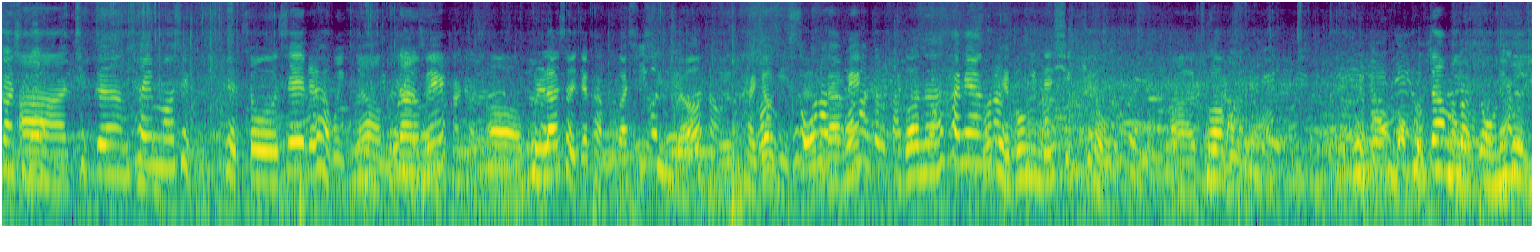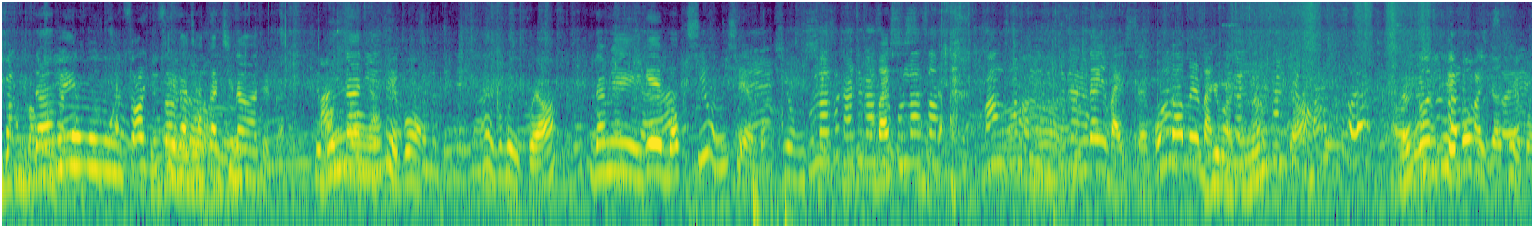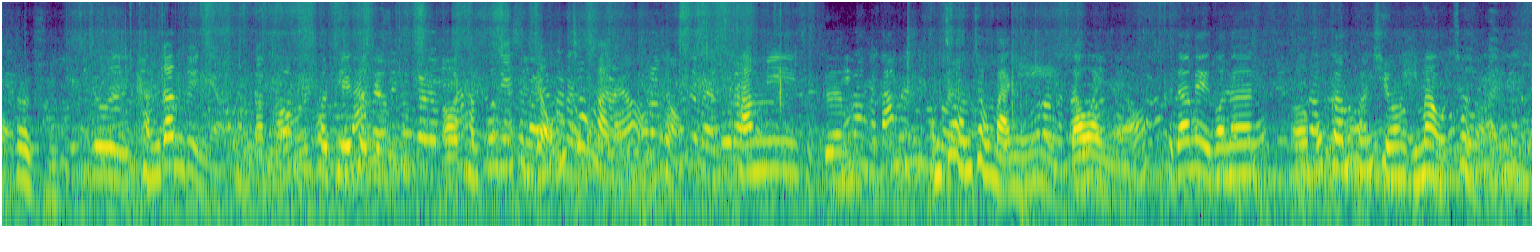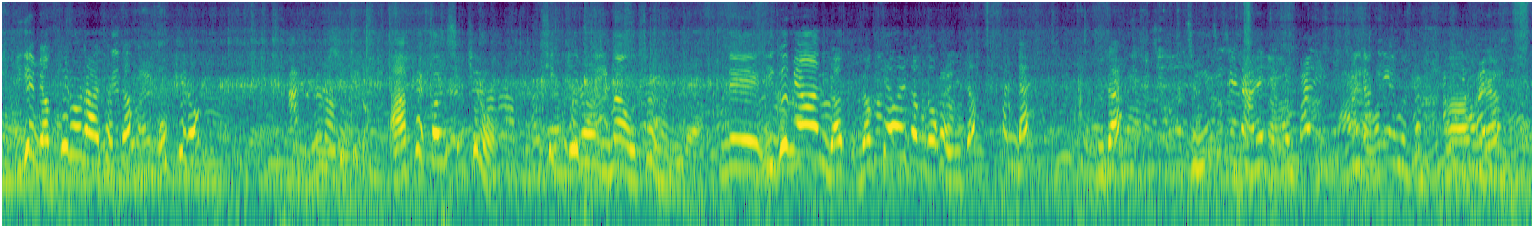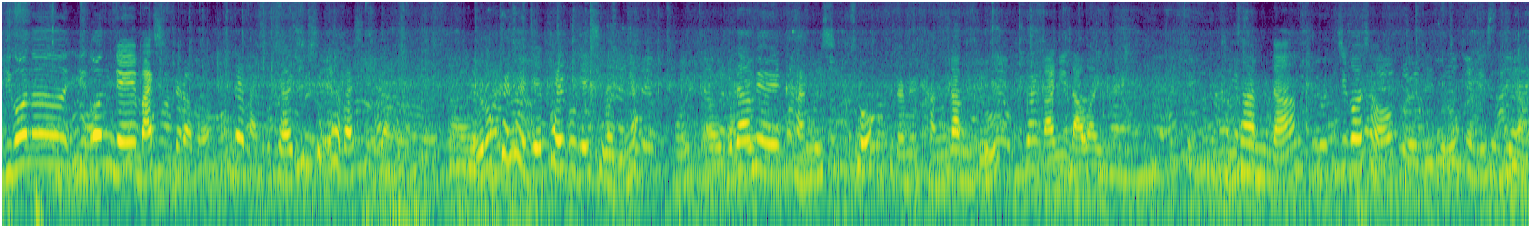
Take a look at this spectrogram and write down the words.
가져가시고 아, 지금 샤인머스 또 세일을 하고 있고요. 그 다음에 어, 골라서 이제 갖고 있고요. 그 가격이 있어요. 그 다음에 이거는 함양 대봉인데 10kg. 아, 좋아 보이네요. 대봉. 보따문. 그 다음에 제가 잠깐 지나가도 될까요? 그 못난이 대봉 하고 있고요. 그 다음에 이게 먹시홍시예요. 먹시홍시. 골라서 가져가세요. 골라서 13,000원. 상당히 맛있어요. 꽃감을 만드는 어, 이건 대봉이죠, 대봉. 그리고 단감도 있네요. 단감도. 저 뒤에서 지금 어, 담고 계신 게 엄청 많아요. 엄청. 감이 지금 엄청 엄청 많이 나와 있네요. 그 다음에 이거는 어, 꽃감 홍시용 25,000원. 이게 몇 킬로라 하셨죠? 5 킬로? 아, 패건 10kg. 10kg 25,000원이래요. 근데 익으면 몇, 몇 개월 정도 걸리죠? 한 달? 두 달? 정해지지는 않았죠. 좀 빨리 아, 그래요? 이거는 이건데 맛있더라고요. 근데 맛있어요. 제가 시식을 해봤습니다. 어, 이렇게 해서 이제 팔고 계시거든요. 어, 그 다음에 간 식초, 그 다음에 단감도 많이 나와 있네요. 감사합니다. 또 찍어서 보여드리도록 하겠습니다.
